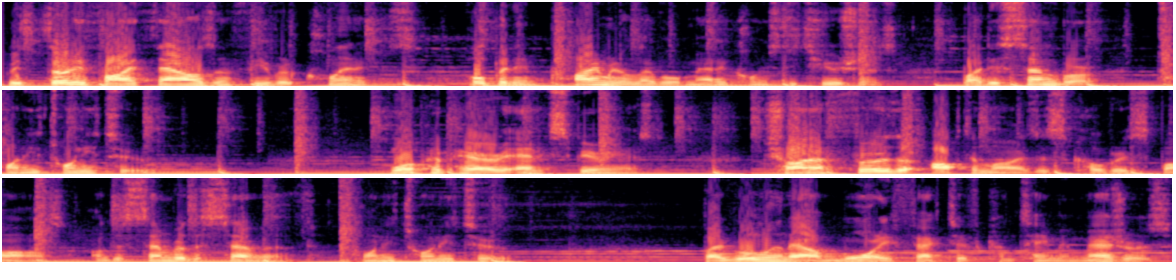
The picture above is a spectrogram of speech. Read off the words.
With 35,000 fever clinics open in primary level medical institutions by December 2022. More prepared and experienced, China further optimized its COVID response on December 7, 2022. By rolling out more effective containment measures,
